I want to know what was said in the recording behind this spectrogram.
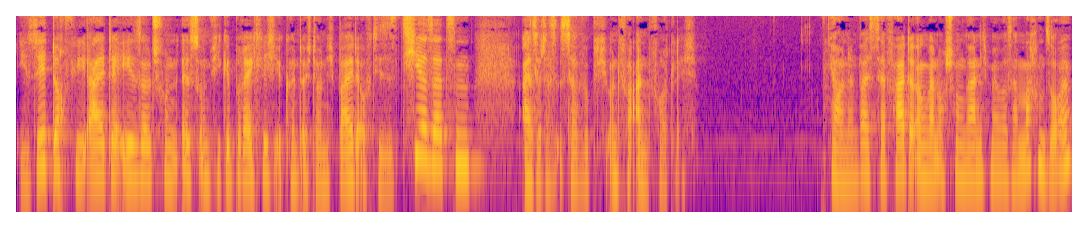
Ihr seht doch, wie alt der Esel schon ist und wie gebrechlich. Ihr könnt euch doch nicht beide auf dieses Tier setzen. Also das ist ja wirklich unverantwortlich. Ja, und dann weiß der Vater irgendwann auch schon gar nicht mehr, was er machen soll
